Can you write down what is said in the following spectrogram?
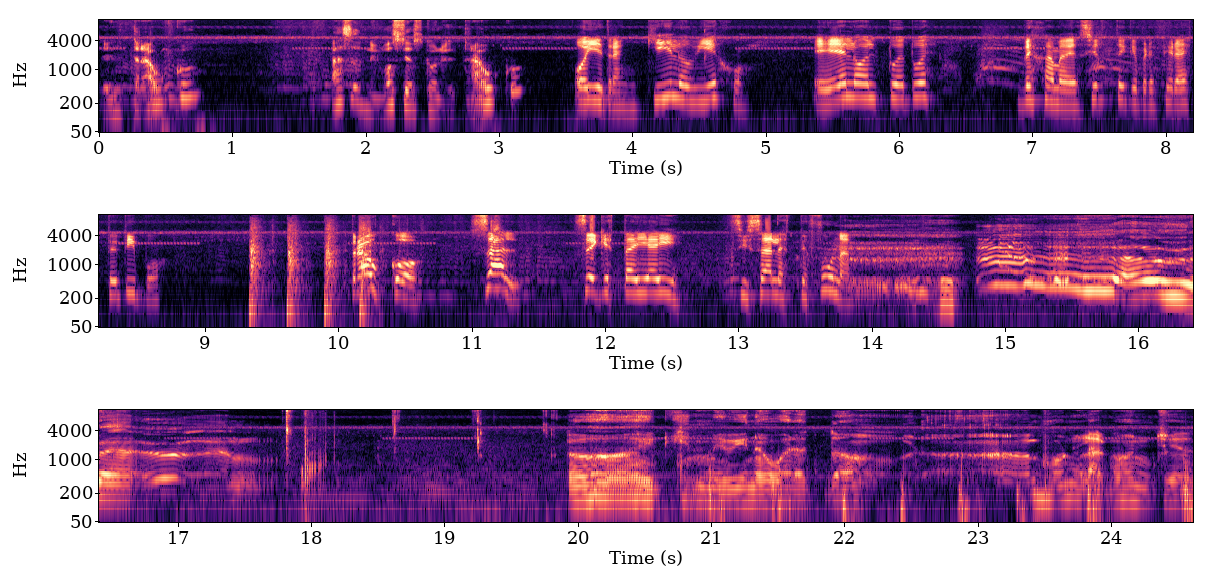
¿El trauco? ¿Haces negocios con el trauco? Oye, tranquilo, viejo. ¿Él o el tuetué? Déjame decirte que prefiero a este tipo. ¡Trauco! ¡Sal! Sé que estáis ahí. Si sales te funan. Ay, ¿quién me viene a ver esta hora? Por la concha de...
